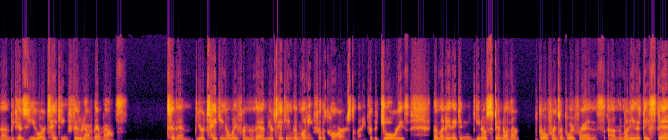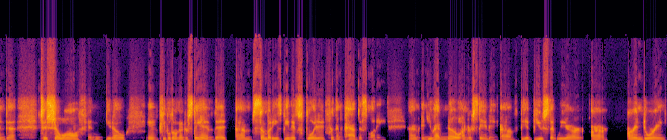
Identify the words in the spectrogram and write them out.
um, because you are taking food out of their mouths to them. You're taking away from them. You're taking the money for the cars, the money for the jewelries, the money they can, you know, spend on their girlfriends or boyfriends, um, the money that they spend to, to show off, and you know, and people don't understand that um, somebody is being exploited for them to have this money, um, and you have no understanding of the abuse that we are are are enduring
